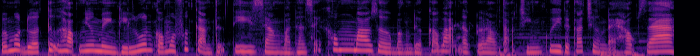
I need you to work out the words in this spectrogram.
với một đứa tự học như mình thì luôn có một phức cảm tự ti rằng bản thân sẽ không bao giờ bằng được các bạn được đào tạo chính quy từ các trường đại học ra.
